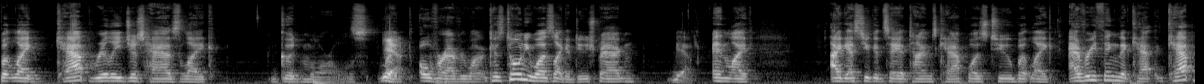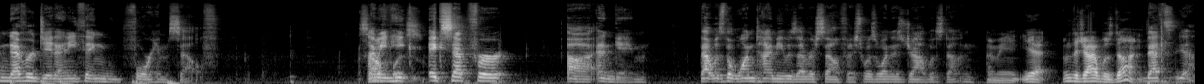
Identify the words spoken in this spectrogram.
but like Cap really just has like good morals, like Yeah. over everyone. Because Tony was like a douchebag, Yeah. and like I guess you could say at times Cap was too. But like everything that Cap Cap never did anything for himself. I mean, he except for uh, Endgame. That was the one time he was ever selfish. Was when his job was done. I mean, yeah, when the job was done. That's yeah.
